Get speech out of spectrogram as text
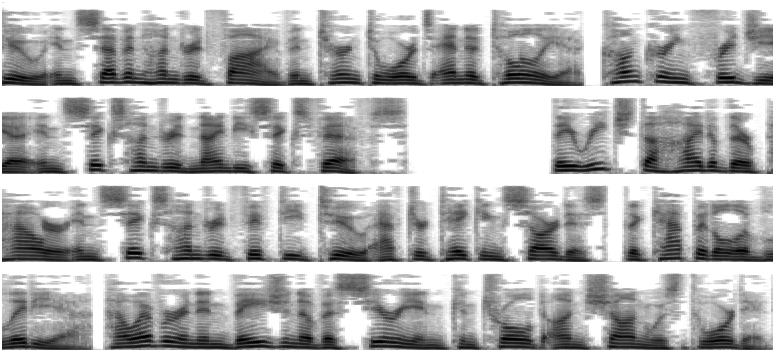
II in 705 and turned towards Anatolia, conquering Phrygia in 696 fifths. They reached the height of their power in 652 after taking Sardis, the capital of Lydia, however an invasion of Assyrian-controlled Anshan was thwarted.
